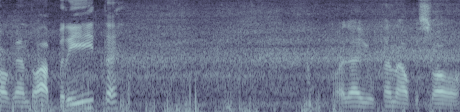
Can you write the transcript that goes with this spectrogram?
jogando a brita. Olha aí o canal, pessoal.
